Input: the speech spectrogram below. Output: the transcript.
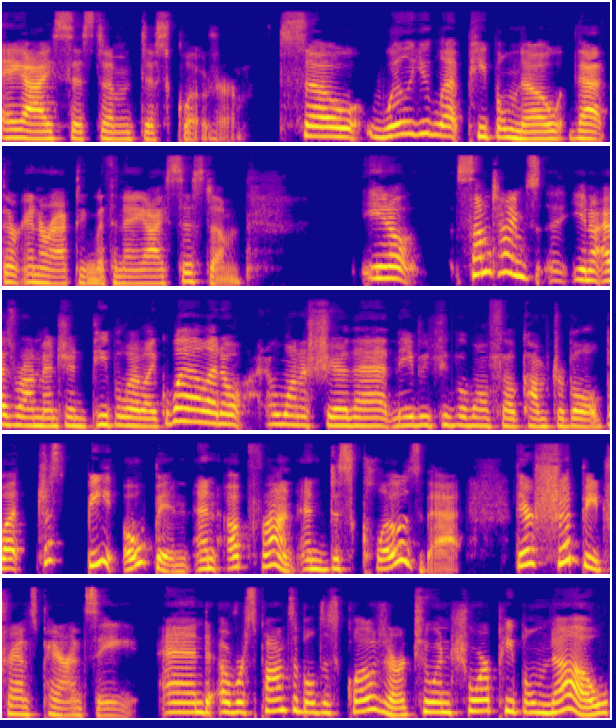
AI system disclosure. So will you let people know that they're interacting with an AI system? you know, sometimes, uh, you know, as Ron mentioned, people are like, well, I don't, I don't want to share that. Maybe people won't feel comfortable, but just be open and upfront and disclose that. There should be transparency and a responsible disclosure to ensure people know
